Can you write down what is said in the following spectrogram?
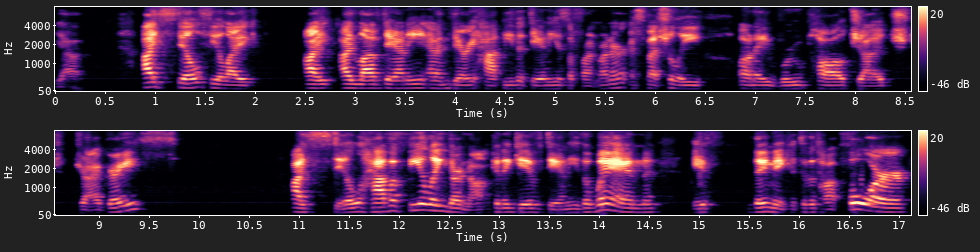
Yeah. I still feel like I I love Danny and I'm very happy that Danny is the front runner, especially on a RuPaul judged drag race. I still have a feeling they're not gonna give Danny the win if they make it to the top four,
